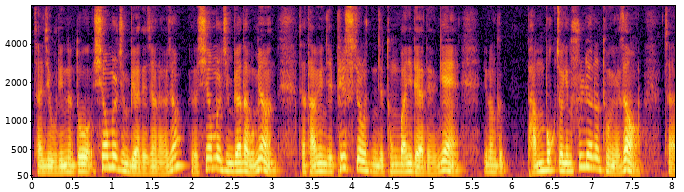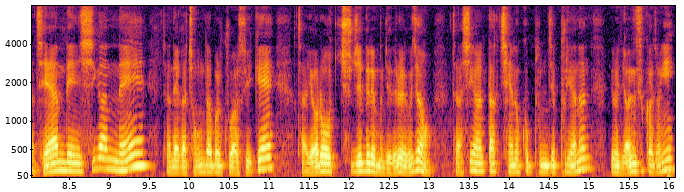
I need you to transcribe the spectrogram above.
자 이제 우리는 또 시험을 준비해야 되잖아요. 그죠? 그래서 시험을 준비하다 보면 자 당연히 이제 필수적으로 이제 동반이 돼야 되는 게 이런 그 반복적인 훈련을 통해서 자 제한된 시간 내에 자 내가 정답을 구할 수 있게 자 여러 주제들의 문제들을 그죠? 자 시간을 딱 재놓고 문제 풀이하는 이런 연습 과정이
